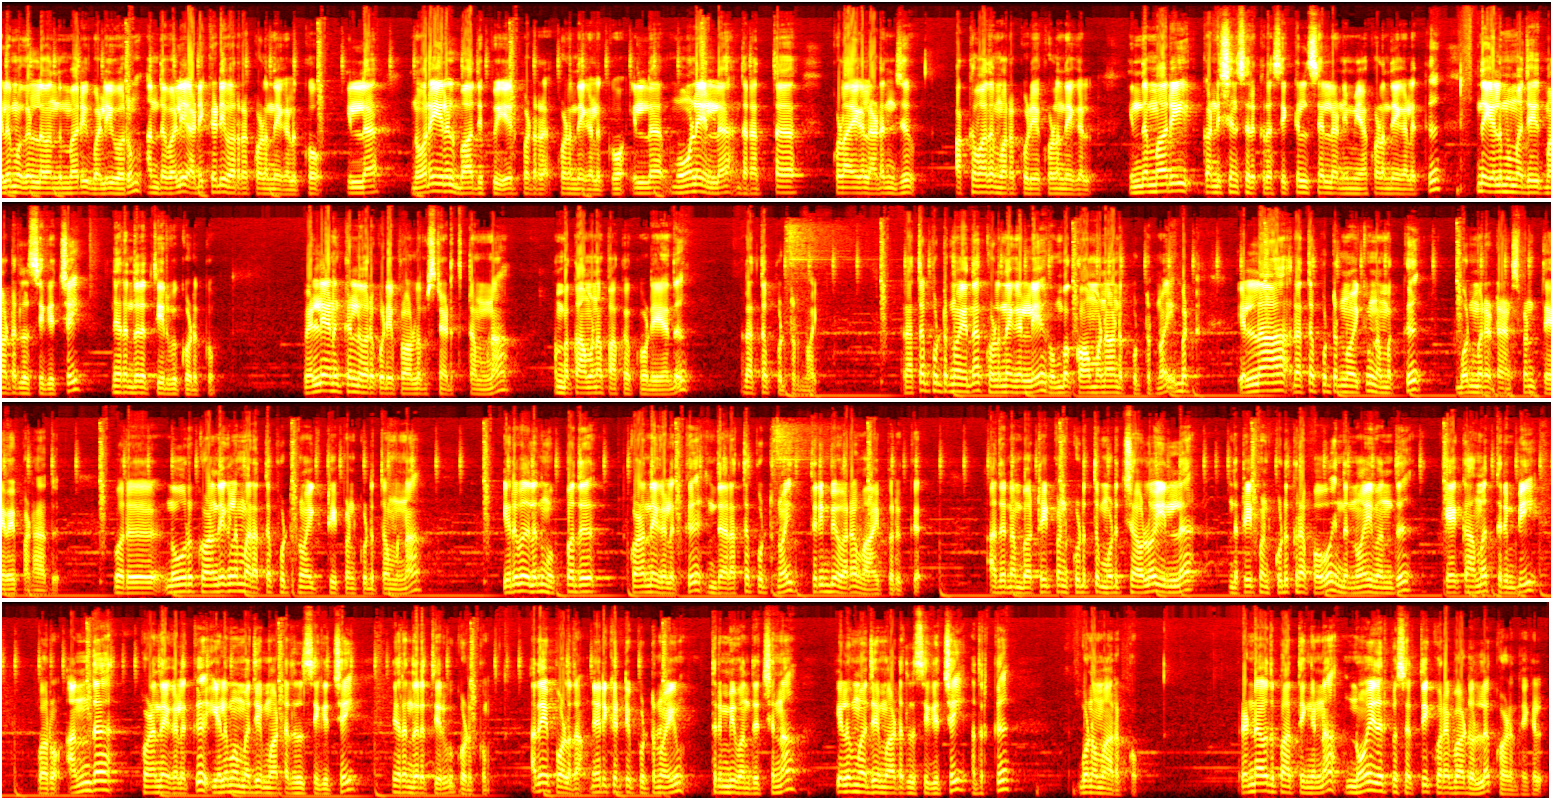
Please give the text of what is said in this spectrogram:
எலும்புகளில் வந்து மாதிரி வலி வரும். அந்த வலி அடிக்கடி வர்ற குழந்தைகளுக்கோ இல்லை நுரையீரல் பாதிப்பு ஏற்படுற குழந்தைகளுக்கோ இல்லை மூளையில் இந்த ரத்த குழாய்கள் அடைஞ்சு பக்கவாதம் வரக்கூடிய குழந்தைகள் இந்த மாதிரி கண்டிஷன்ஸ் இருக்கிற சிக்கல் செல் அனிமியா குழந்தைகளுக்கு இந்த எலும்பு மஜை மாற்றுதல் சிகிச்சை நிரந்தர தீர்வு கொடுக்கும். வெள்ளை அணுக்கள் வரக்கூடிய ப்ராப்ளம்ஸ்னு எடுத்துட்டோம்னா நம்ம காமனாக பார்க்கக்கூடியது இரத்த புற்றுநோய். இரத்த புற்றுநோய் தான் குழந்தைகள்லேயே ரொம்ப காமனான புற்றுநோய். பட் எல்லா இரத்த புற்றுநோய்க்கும் நமக்கு பொன்முறை டிரான்ஸ்பிளண்ட் தேவைப்படாது. ஒரு நூறு குழந்தைகளும் நம்ம இரத்த புற்றுநோய்க்கு ட்ரீட்மெண்ட் கொடுத்தோம்னா இருபதுலேருந்து முப்பது குழந்தைகளுக்கு இந்த இரத்த புற்றுநோய் திரும்பி வர வாய்ப்பு இருக்குது அது நம்ம ட்ரீட்மெண்ட் கொடுத்து முடித்தாலோ இல்லை இந்த ட்ரீட்மெண்ட் கொடுக்குறப்பவோ இந்த நோய் வந்து கேட்காம திரும்பி வரும். அந்த குழந்தைகளுக்கு எலும்பு மஜ்ஜை மாற்றுதல் சிகிச்சை நிரந்தர தீர்வு கொடுக்கும். அதே போல தான் நெறிக்கட்டி புற்றுநோயும் திரும்பி வந்துச்சுன்னா எலும்பு மஜ்ஜை மாற்றுதல் சிகிச்சை அதற்கு குணமாக இருக்கும். ரெண்டாவது பார்த்திங்கன்னா நோய் எதிர்ப்பு சக்தி குறைபாடுள்ள குழந்தைகள்.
